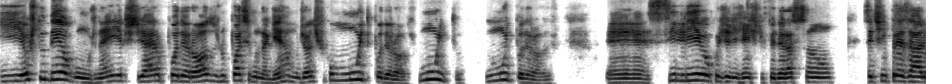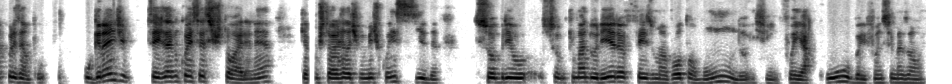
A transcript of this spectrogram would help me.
E eu estudei alguns, né? E eles já eram poderosos no pós-segunda guerra mundial, eles ficam muito poderosos, muito, muito poderosos. É, se ligam com os dirigentes de federação. Você tinha empresário, por exemplo, o grande, vocês devem conhecer essa história, né? Que é uma história relativamente conhecida sobre o sobre que Madureira fez uma volta ao mundo, enfim, foi a Cuba e foi não sei mais onde.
